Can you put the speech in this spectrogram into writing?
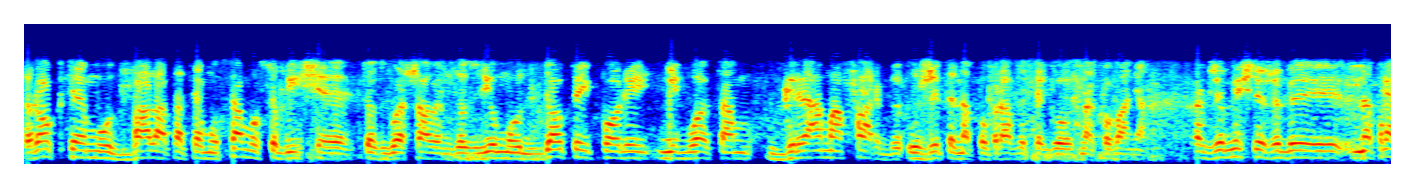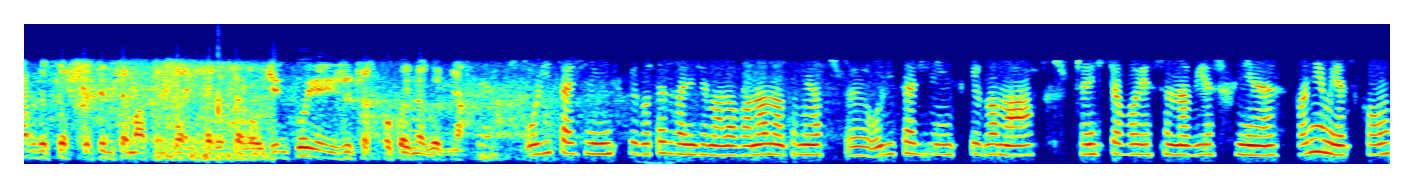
Rok temu, dwa lata temu sam osobiście to zgłaszałem do ZIUM-u. Do tej pory nie była tam grama farby użyte na poprawę tego oznakowania. Także myślę, żeby naprawdę ktoś się tym zainteresował. Dziękuję i życzę spokojnego dnia. Ulica Zielińskiego też będzie malowana, natomiast y, ulica Zielińskiego ma częściowo jeszcze nawierzchnię po niemiecką,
